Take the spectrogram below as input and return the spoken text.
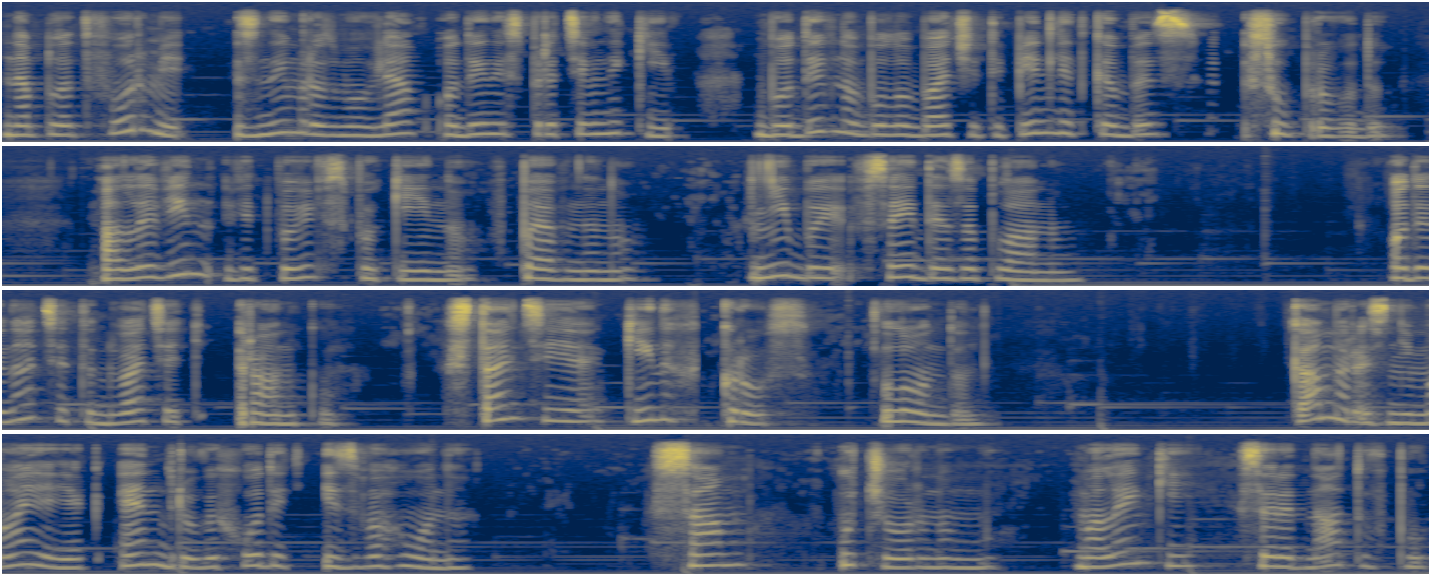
На платформі з ним розмовляв один із працівників, бо дивно було бачити підлітка без супроводу. Але він відповів спокійно, впевнено, ніби все йде за планом. 11.20 ранку. Станція Кінг Крос, Лондон. Камера знімає, як Ендрю виходить із вагона. Сам у чорному, маленький серед натовпу.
